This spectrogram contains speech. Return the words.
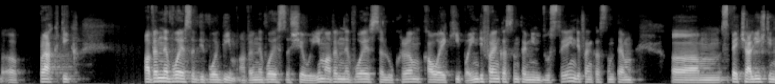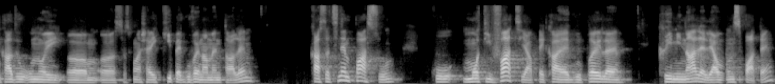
uh, practic avem nevoie să vorbim, avem nevoie să șeuim, avem nevoie să lucrăm ca o echipă, indiferent că suntem industrie, indiferent că suntem um, specialiști în cadrul unui, um, uh, să spun așa, echipe guvernamentale, ca să ținem pasul cu motivația pe care grupările criminale le au în spate.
